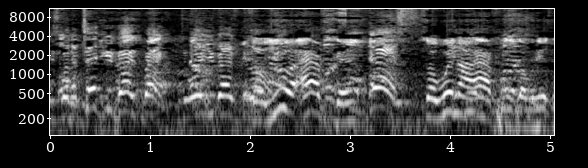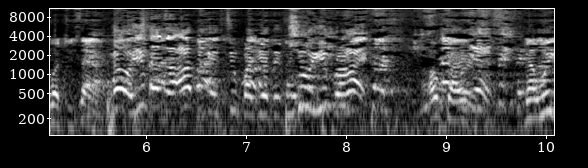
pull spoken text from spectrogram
He's going to take you guys back to where you guys belong. So you are African. Yes. So we're not Africans over here. Is what you're saying? No, you guys are Africans too, but you're the true Hebrewites. Okay. Yes. Now we,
